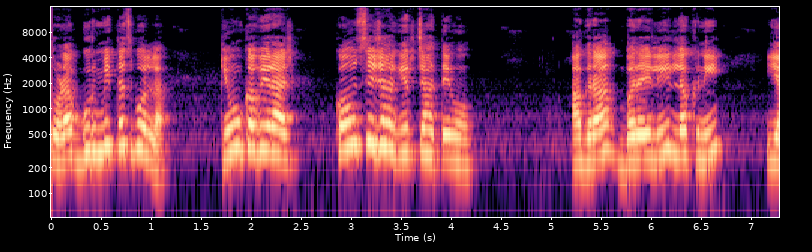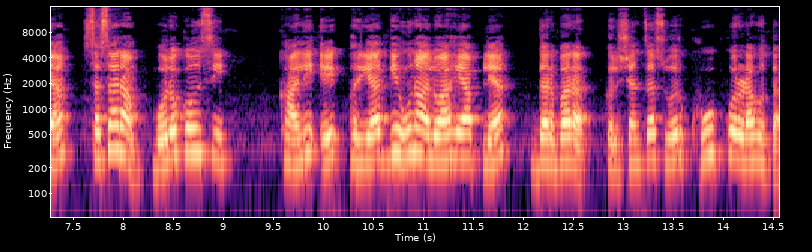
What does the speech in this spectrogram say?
थोडा गुरमीतच बोलला क्यों कविराज? कौन सी जहागीर चाहते हो? आग्रा बरेली लखनी या ससाराम बोलो कौन सी? खाली एक फरियाद घेऊन आलो आहे आपल्या दरबारात. कलशांचा स्वर खूप कोरडा होता.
